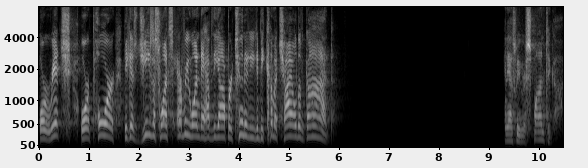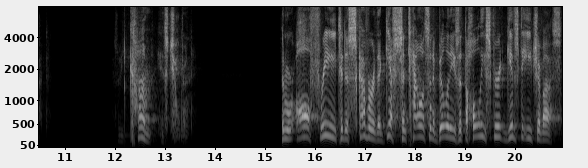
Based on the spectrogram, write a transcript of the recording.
or rich or poor, because Jesus wants everyone to have the opportunity to become a child of God. And as we respond to God, as we become His children, then we're all free to discover the gifts and talents and abilities that the Holy Spirit gives to each of us,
